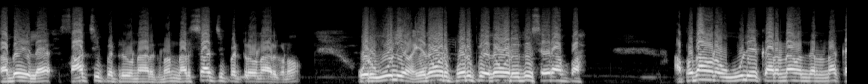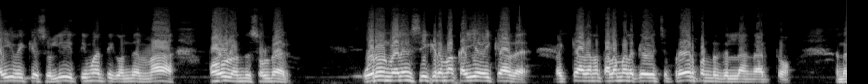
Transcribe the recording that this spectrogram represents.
சபையில சாட்சி பெற்றவனா இருக்கணும் நற்சாட்சி பெற்றவனா இருக்கணும். ஒரு ஊழியம் ஏதோ ஒரு பொறுப்பு ஏதோ ஒரு இது செய்யறான்ப்பா அப்பதான் அவனை ஊழியக்காரனா வந்து என்னன்னா கை வைக்க சொல்லி திமுத்திக்கு வந்து என்னன்னா பவுல் வந்து சொல்றாரு. ஒருவன் மேலேயும் சீக்கிரமா கையை வைக்காத. வைக்காதனா தலைமையில கை வச்சு ப்ரேயர் பண்றது இல்லை அங்க அர்த்தம். அந்த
